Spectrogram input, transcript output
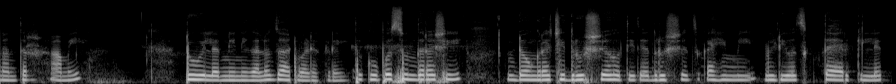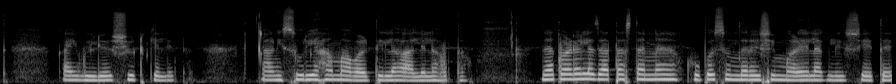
नंतर आम्ही टू व्हीलरने निघालो जाटवाड्याकडे. ते खूपच सुंदर अशी डोंगराची दृश्य होती. त्या दृश्याचं काही मी व्हिडिओज तयार केलेत काही व्हिडिओ शूट केलेत. आणि सूर्य हा मावळतीला आलेला होता. जातवाड्याला जात असताना खूपच सुंदर अशी मळे लागली शेते.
